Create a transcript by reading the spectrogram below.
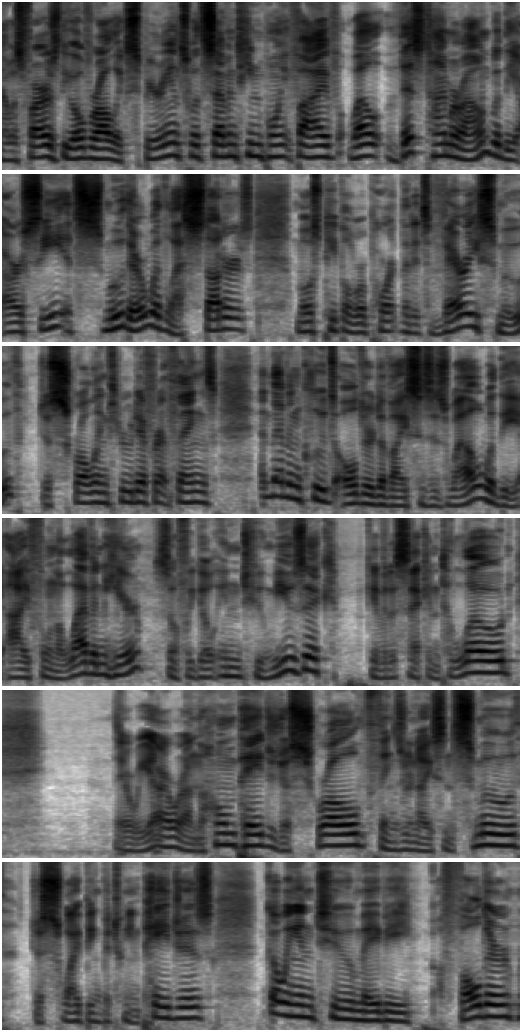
Now, as far as the overall experience with 17.5, well, this time around with the RC, it's smoother with less stutters. Most people report that it's very smooth, just scrolling through different things, and that includes older devices as well with the iPhone 11 here. So if we go into music, give it a second to load, there we are, we're on the home page, just scroll, things are nice and smooth, just swiping between pages, going into maybe a folder,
